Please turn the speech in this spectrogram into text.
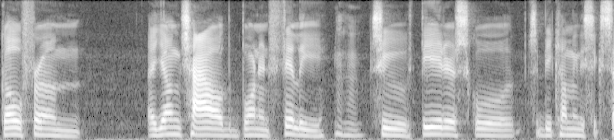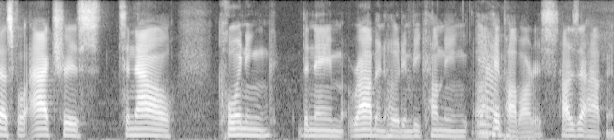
go from a young child born in Philly hmm to theater school to becoming the successful actress to now coining the name Robin Hood and becoming a hip hop artist? How does that happen?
